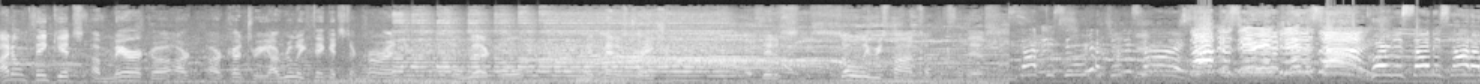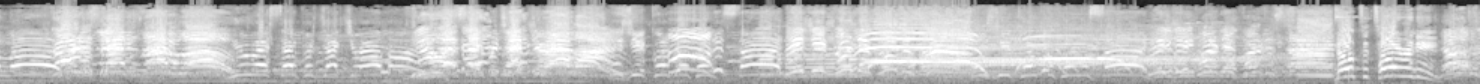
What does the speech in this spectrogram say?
I don't think it's America, our, our country. I really think it's the current political administration that is solely responsible for this. Stop the Syria genocide! tyranny! No to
